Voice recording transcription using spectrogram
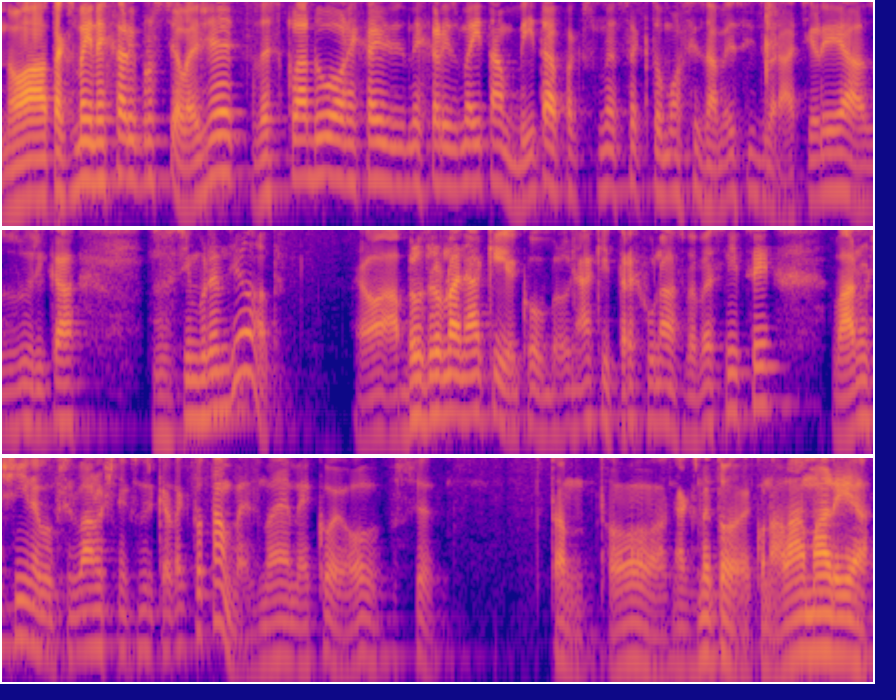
No a tak jsme ji nechali prostě ležet ve skladu a nechali, nechali jsme ji tam být a pak jsme se k tomu asi za měsíc vrátili a Zuzu říká, co s tím budeme dělat? Jo, a byl zrovna nějaký, jako byl nějaký trh u nás ve vesnici, vánoční nebo předvánoční, jak jsme říkali, tak to tam vezmeme, jako jo, prostě tam to, a nějak jsme to jako nalámali a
